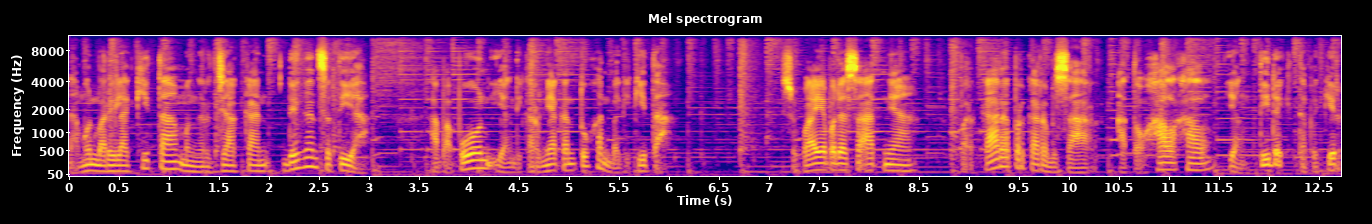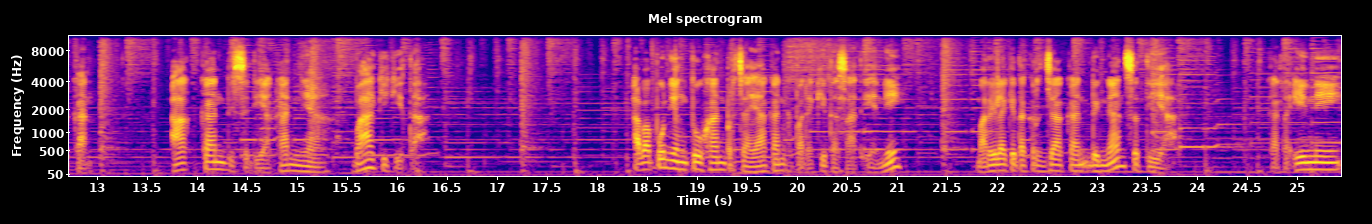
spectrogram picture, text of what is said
Namun, marilah kita mengerjakan dengan setia apa pun yang dikaruniakan Tuhan bagi kita, supaya pada saatnya perkara-perkara besar atau hal-hal yang tidak kita pikirkan akan disediakannya bagi kita. Apa pun yang Tuhan percayakan kepada kita saat ini, marilah kita kerjakan dengan setia. Karena ini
